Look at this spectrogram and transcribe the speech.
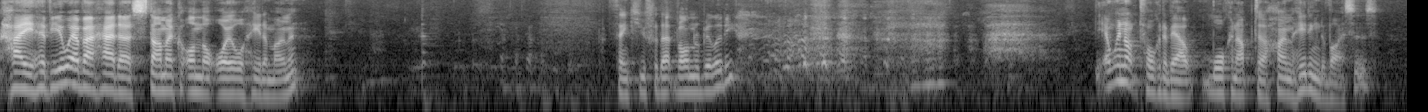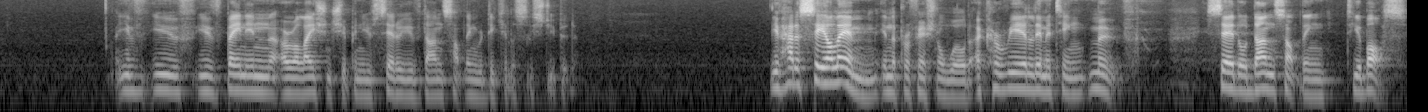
Hey, have you ever had a stomach on the oil heater moment? Thank you for that vulnerability. yeah, we're not talking about walking up to home heating devices. You've, you've, you've been in a relationship and you've said or you've done something ridiculously stupid. You've had a CLM in the professional world, a career limiting move. said or done something to your boss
